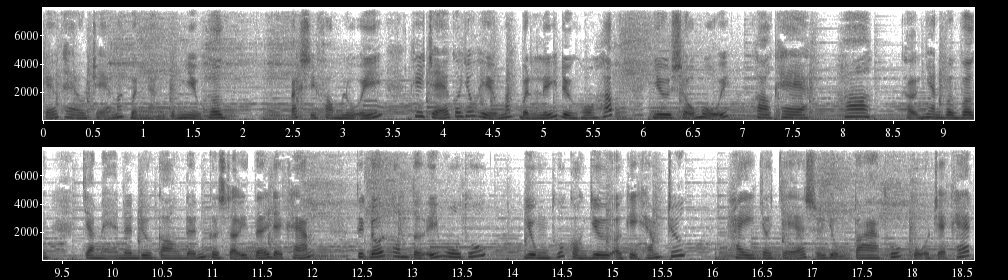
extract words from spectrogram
kéo theo trẻ mắc bệnh nặng cũng nhiều hơn. Bác sĩ Phong lưu ý, khi trẻ có dấu hiệu mắc bệnh lý đường hô hấp như sổ mũi, kho khe, ho, thở nhanh vân vân, cha mẹ nên đưa con đến cơ sở y tế để khám Tuyệt đối không tự ý mua thuốc, dùng thuốc còn dư ở kỳ khám trước hay cho trẻ sử dụng toa thuốc của trẻ khác.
